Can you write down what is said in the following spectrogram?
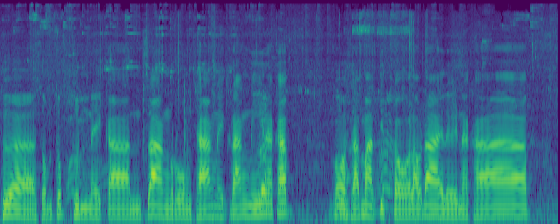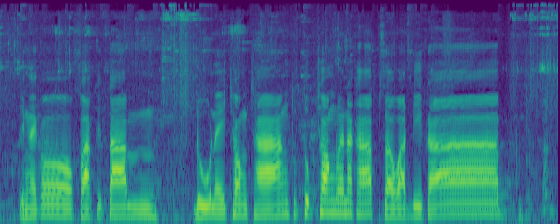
เพื่อสมทบทุนในการสร้างโรงช้างในครั้งนี้นะครับ ก็สามารถติดต่อเราได้เลยนะครับยังไงก็ฝากติดตามดูในช่องช้างทุกๆ ช่องด้วยนะครับ สวัสดีครับ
